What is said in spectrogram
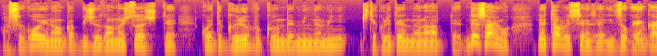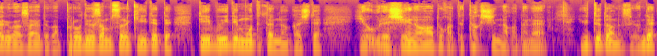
あすごいなんか美女団の人たちってこうやってグループ組んでみんな見に来てくれてんだなって。で最後ね田淵先生に続編書いてくださいとかプロデューサーもそれ聞いてて DVD 持ってたりなんかしていや嬉しいなとかってタクシーの中でね言ってたんですよ。で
